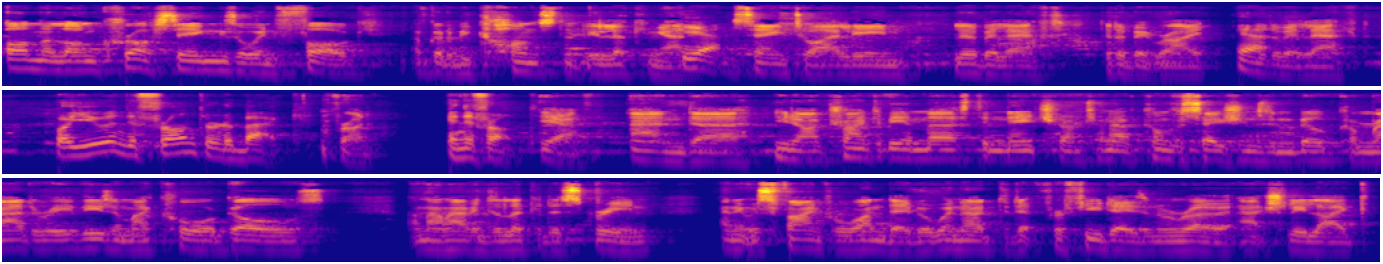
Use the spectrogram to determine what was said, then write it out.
on the long crossings or in fog, I've got to be constantly looking at Yeah. it and saying to Eileen, a little bit left, a little bit right, a Yeah. little bit left, were you in the front or the back? front. In the front. Yeah. And, uh, you know, I'm trying to be immersed in nature. I'm trying to have conversations and build camaraderie. These are my core goals. And I'm having to look at a screen. And it was fine for one day, but when I did it for a few days in a row, it actually like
